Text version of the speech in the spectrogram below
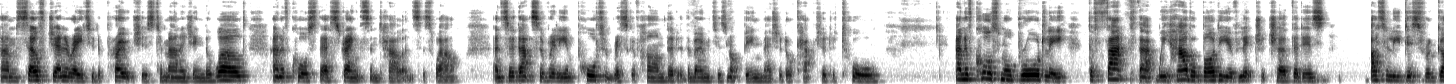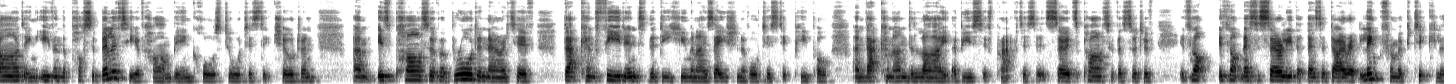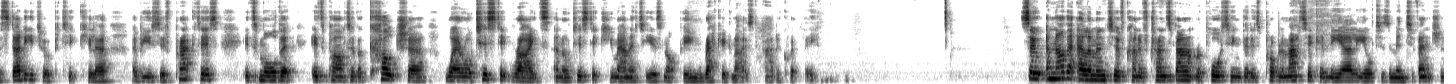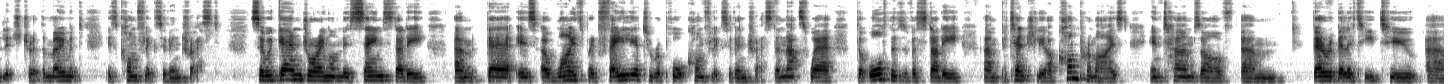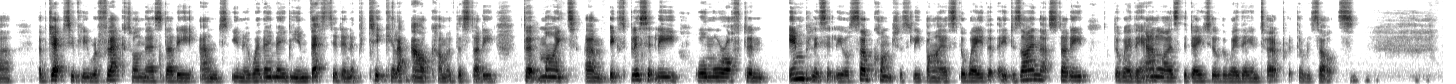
um, self-generated approaches to managing the world, and of course their strengths and talents as well. And so that's a really important risk of harm that at the moment is not being measured or captured at all. And of course, more broadly, the fact that we have a body of literature that is utterly disregarding even the possibility of harm being caused to autistic children um, is part of a broader narrative that can feed into the dehumanization of autistic people and that can underlie abusive practices. So it's part of a sort of it's not it's not necessarily that there's a direct link from a particular study to a particular abusive practice. It's more that it's part of a culture where autistic rights and autistic humanity is not being recognized adequately so another element of kind of transparent reporting that is problematic in the early autism intervention literature at the moment is conflicts of interest. So again, drawing on this same study, um, there is a widespread failure to report conflicts of interest, and that's where the authors of a study um, potentially are compromised in terms of um, their ability to uh, objectively reflect on their study and you know where they may be invested in a particular outcome of the study that might um, explicitly or more often implicitly or subconsciously bias the way that they design that study the way they analyze the data or the way they interpret the results mm -hmm.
